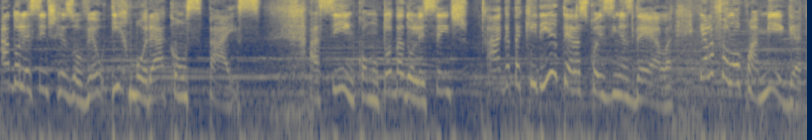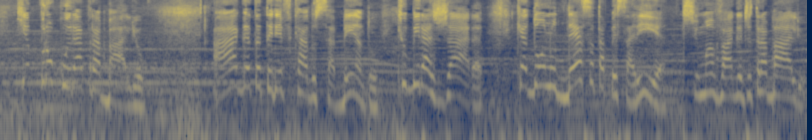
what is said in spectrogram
a adolescente resolveu ir morar com os pais. Assim como toda adolescente, Agatha queria ter as coisinhas dela. E ela falou com a amiga que ia procurar trabalho. Agatha teria ficado sabendo que o Birajara, que é dono dessa tapeçaria, tinha uma vaga de trabalho.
